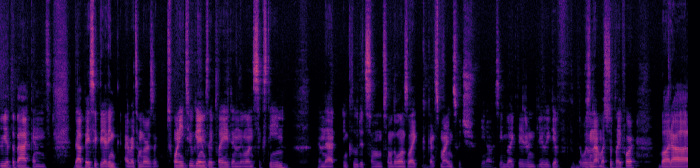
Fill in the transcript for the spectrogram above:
three at the back, and that basically, I think I read somewhere there was like 22 games they played and they won 16, and that included some some of the ones like against Mainz, which you know seemed like they didn't really give there wasn't that much to play for. But uh,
